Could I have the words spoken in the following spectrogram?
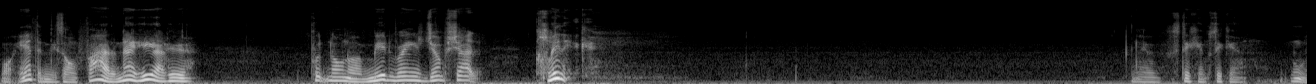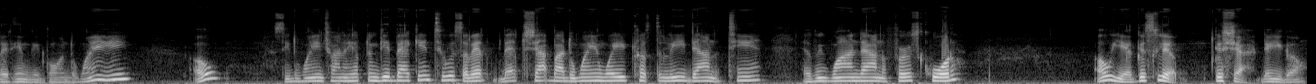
Well, Anthony's on fire tonight. He out here putting on a mid-range jump shot clinic. Yeah, stick him, stick him. Don't let him get going. Dwyane. Oh, I see Dwyane trying to help them get back into it. So that, that shot by Dwyane Wade cuts the lead down to 10 as we wind down the first quarter. Oh, yeah, good slip. Good shot. There you go.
